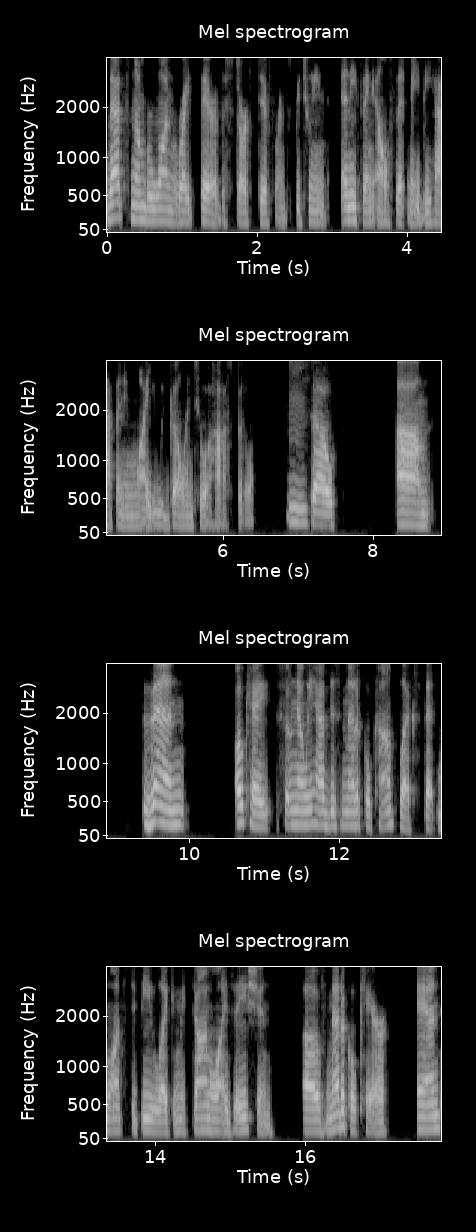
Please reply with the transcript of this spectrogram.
that's number one right there the stark difference between anything else that may be happening why you would go into a hospital mm. so um, then okay so now we have this medical complex that wants to be like a mcdonaldization of medical care and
